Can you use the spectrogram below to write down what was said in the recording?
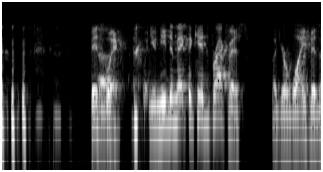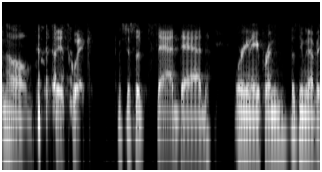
Bisquick, when you need to make the kids breakfast, but your wife isn't home. Bisquick. It's just a sad dad wearing an apron, doesn't even have a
